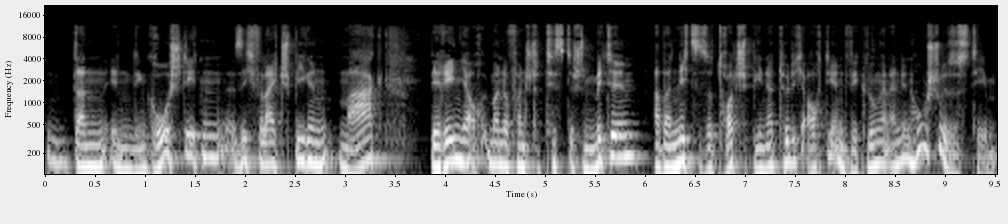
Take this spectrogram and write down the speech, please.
dann in den Großstädten sich vielleicht spiegeln mag. Wir reden ja auch immer nur von statistischen Mitteln, aber nichtsdestotrotz spielen natürlich auch die Entwicklungen an den Hochschulsystemen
